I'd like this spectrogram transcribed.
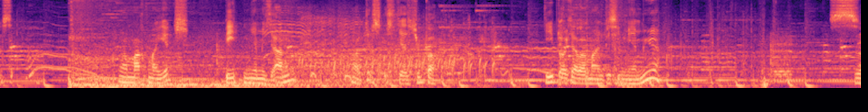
Ist, na, mach mal jetzt. Beten ihr mich an. Na, das ist ja super. Gebt euch aber mal ein bisschen mehr Mühe. So,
